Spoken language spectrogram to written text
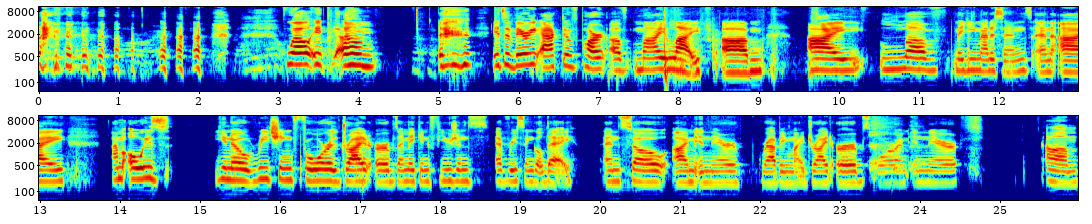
well, it um, it's a very active part of my life. Um, I love making medicines, and I I'm always you know reaching for dried herbs. I make infusions every single day, and so I'm in there grabbing my dried herbs, or I'm in there. Um,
